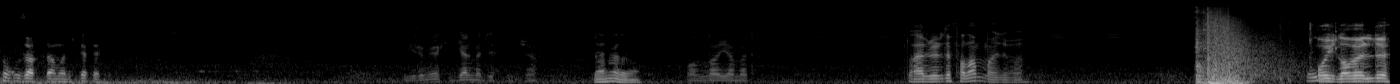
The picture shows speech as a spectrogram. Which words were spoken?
Çok uzakta ama dikkat et. Yürümüyor ki gelmedi. Canım. Gelmedi mi? Vallahi gelmedi. Library'de falan mı acaba? Oy love öldü.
